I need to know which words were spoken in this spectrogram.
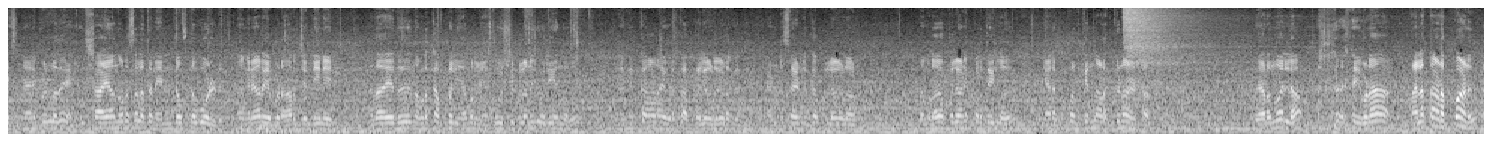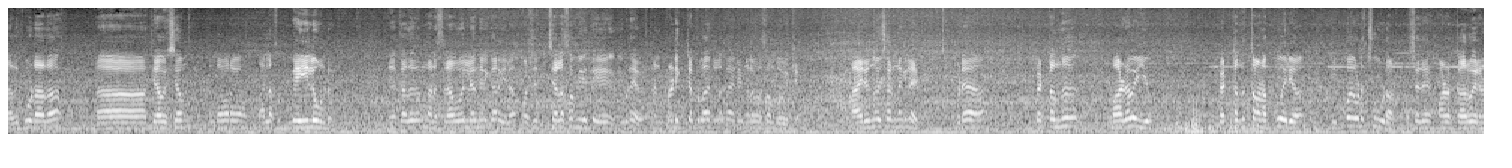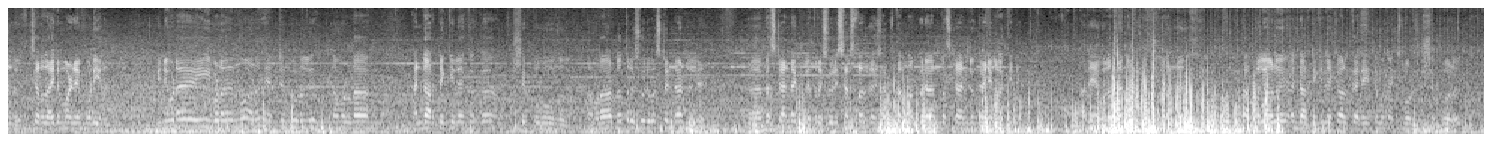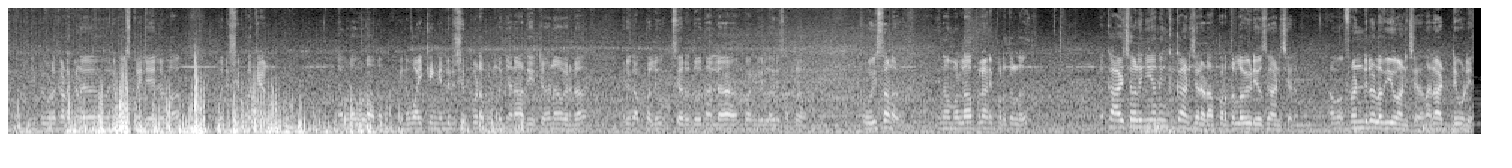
ഗൈസ് ഞാനിപ്പോൾ ഉള്ളത് ഉഷായ എന്ന് പറഞ്ഞ സ്ഥലത്താണ്. എൻഡ് ഓഫ് ദ വേൾഡ് അങ്ങനെ അറിയപ്പെടും. അർജന്റീനയിൽ. അതായത് നമ്മുടെ കപ്പൽ ഞാൻ പറഞ്ഞു ഞാൻ ക്രൂസ് ഷിപ്പിലാണ് ജോലി ചെയ്യുന്നത്. നിങ്ങൾക്ക് കാണാം ഇവിടെ കപ്പലുകൾ കിടക്കുന്നത്. രണ്ട് സൈഡിൽ കപ്പലുകളാണ്. നമ്മുടെ കപ്പലാണ് ഇപ്പുറത്തുള്ളത് ഞാനപ്പോൾ പതുക്കെ നടക്കണം കേട്ടോ. വേറെ ഒന്നുമല്ല ഇവിടെ നല്ല തണുപ്പാണ്. അത് കൂടാതെ അത്യാവശ്യം എന്താ പറയുക നല്ല വെയിലും ഉണ്ട്. നിങ്ങൾക്കത് മനസ്സിലാവില്ല എന്ന് എനിക്കറിയില്ല. പക്ഷെ ചില സമയത്ത് ഇവിടെ അൺപ്രഡിക്റ്റബിൾ ആയിട്ടുള്ള കാര്യങ്ങൾ ഇവിടെ സംഭവിക്കാം. കാര്യം എന്ന് വെച്ചിട്ടുണ്ടെങ്കിലേ ഇവിടെ പെട്ടെന്ന് മഴ പെയ്യും. പെട്ടെന്ന് തണുപ്പ് വരിക. ഇപ്പോൾ ഇവിടെ ചൂടാണ്. പക്ഷേ അത് മഴക്കാറ് വരുന്നുണ്ട്. ചെറുതായിട്ട് മഴയും പൊടിയുന്നുണ്ട്. പിന്നെ ഇവിടെ ഇവിടെ നിന്നുമാണ് ഏറ്റവും കൂടുതൽ നമ്മളുടെ അന്റാർട്ടിക്കയിലേക്കൊക്കെ ഷിപ്പ് പോകുന്നത്. നമ്മുടെ നാട്ടിൽ തൃശ്ശൂർ ബസ് സ്റ്റാൻഡായിട്ടില്ലേ ബസ് സ്റ്റാൻഡൊക്കെ ഇല്ലേ തൃശ്ശൂർ ശസ്ത്ര ശസ്ത്ര നമ്പുരാൻ ബസ് സ്റ്റാൻഡും കാര്യങ്ങളൊക്കെ ഇല്ലേ? അതേപോലെ തന്നെ കപ്പലുകൾ അന്റാർട്ടിക്കയിലേക്ക് ആൾക്കാർ ഏറ്റവും എക്സ്പ്ലോറേഷൻ ഷിപ്പുകൾ ഇപ്പോൾ ഇവിടെ കിടക്കുന്ന ഒരു ഓസ്ട്രേലിയയിലുള്ള ഒരു ഷിപ്പൊക്കെയാണ് നമ്മുടെ കൂടാതെ പിന്നെ വൈക്കിങ്ങിന്റെ ഒരു ഷിപ്പ് കിടപ്പുണ്ട് ഞാൻ ആദ്യമായിട്ടാണ് അവരുടെ ഒരു കപ്പൽ ചെറുത് നല്ല ഭംഗിയുള്ള ഒരു സംഭവം ക്രൂയിസാണത് ഈ നമ്മളുടെ കപ്പലാണ് ഇപ്പുറത്തുള്ളത്. കാഴ്ചകൾ ഇനി ഞാൻ നിങ്ങൾക്ക് കാണിച്ചു തരാം അപ്പുറത്തുള്ള വീഡിയോസ് കാണിച്ചു തരാം ഫ്രണ്ടിലുള്ള വ്യൂ കാണിച്ചു തരാം നല്ല അടിപൊളിയാണ്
